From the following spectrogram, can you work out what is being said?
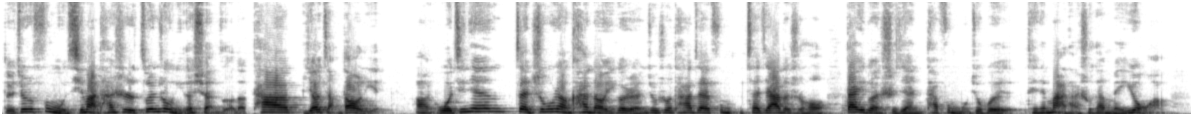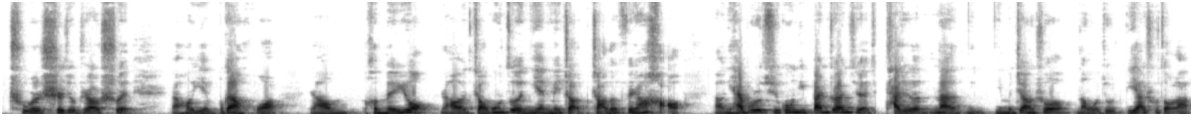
对，就是父母起码他是尊重你的选择的，他比较讲道理啊。我今天在知乎上看到一个人，就说他在父母在家的时候待一段时间，他父母就会天天骂他说他没用啊，除了吃就知道睡。然后也不干活，然后很没用，然后找工作你也没找找的非常好，然后你还不如去工地搬砖去。他觉得，那你你们这样说，那我就离家出走了，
